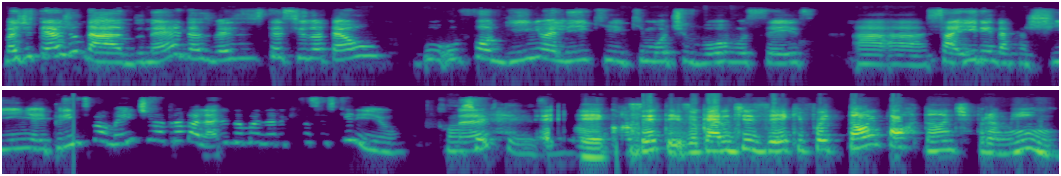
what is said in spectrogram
mas de ter ajudado, né? Das vezes ter sido até o, o, o foguinho ali que, que motivou vocês a, a, saírem da caixinha e principalmente a trabalharem da maneira que vocês queriam. Com né? certeza. É, com certeza. Eu quero dizer que foi tão importante para mim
